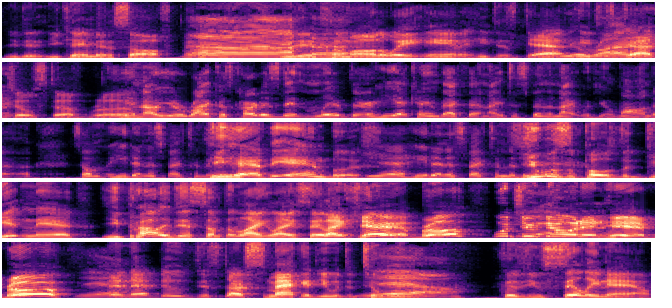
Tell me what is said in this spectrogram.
You didn't. You came in soft, man. Uh, you didn't come all the way in, and he just got. He just right. got your stuff, bro. You know, you're right because Curtis didn't live there. He had came back that night to spend the night with Yolanda, so he didn't expect him. to he had there. the ambush. Yeah, he didn't expect him to. Be You were supposed to get in there. You probably did something like like say like, "Yeah, bro, what you Yeah. doing in here, bro?" Yeah. And that dude just starts smacking you with the toolie Yeah. because you silly now.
